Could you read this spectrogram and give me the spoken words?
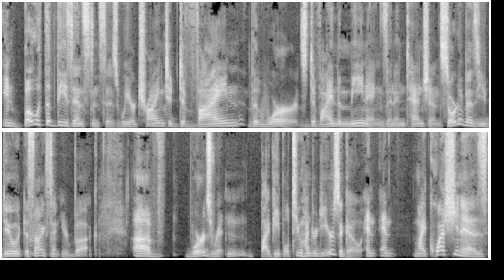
in both of these instances, we are trying to divine the words, divine the meanings and intentions, sort of as you do to some extent in your book, of words written by people 200 years ago. And, and my question is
